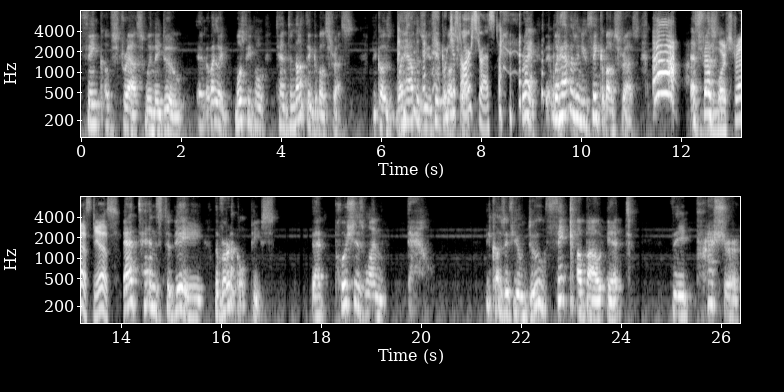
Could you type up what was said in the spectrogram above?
think of stress when they do by the way, most people tend to not think about stress because what happens when you think about stress- we about just stress? are stressed. right. What happens when you think about stress? Ah, that's stressful. More stressed, yes. That tends to be the vertical piece that pushes one down. Because if you do think about it, the pressure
